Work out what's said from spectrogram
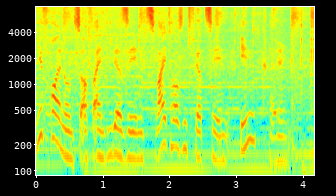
Wir freuen uns auf ein Wiedersehen 2014 in Köln.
